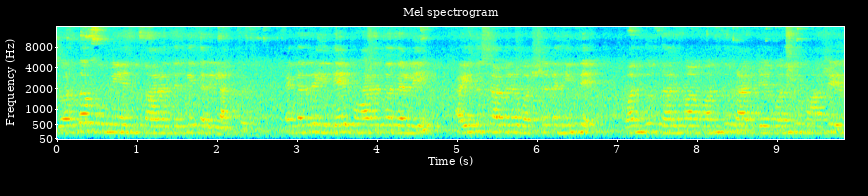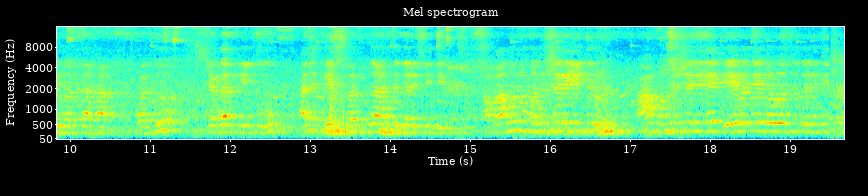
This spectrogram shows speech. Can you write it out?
ಸ್ವರ್ಗಭೂಮಿ ಎಂದು ಭಾರತಕ್ಕೆ ಕರೆಯಲಾಗ್ತದೆ. ಯಾಕಂದರೆ ಇದೇ ಭಾರತದಲ್ಲಿ ಐದು ಸಾವಿರ ವರ್ಷದ ಹಿಂದೆ ಒಂದು ಧರ್ಮ, ಒಂದು ರಾಜ್ಯ, ಒಂದು ಭಾಷೆ ಇರುವಂತಹ ಒಂದು ಜಗತ್ತಿತ್ತು. ಅದಕ್ಕೆ ಸ್ವರ್ಗ ಅಂತ ಕರಿತಿದ್ದೀವಿ ಅವಾಗಲೂ ಮನುಷ್ಯರೇ ಇದ್ರು. ಆ ಮನುಷ್ಯರಿಗೆ ದೇವತೆಗಳು ಅಂತ ಕರಿತಿದ್ರು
